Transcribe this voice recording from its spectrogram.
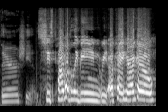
there she is. she's probably being. Re- okay, here I go.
